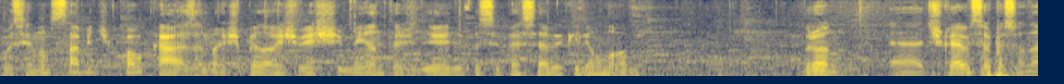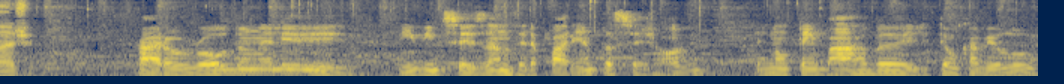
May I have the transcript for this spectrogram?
Você não sabe de qual casa, mas pelas vestimentas dele você percebe que ele é um nobre. Bruno, é, descreve seu personagem. Cara, o Rodan, ele tem 26 anos, ele aparenta ser jovem. Ele não tem barba, ele tem um cabelo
